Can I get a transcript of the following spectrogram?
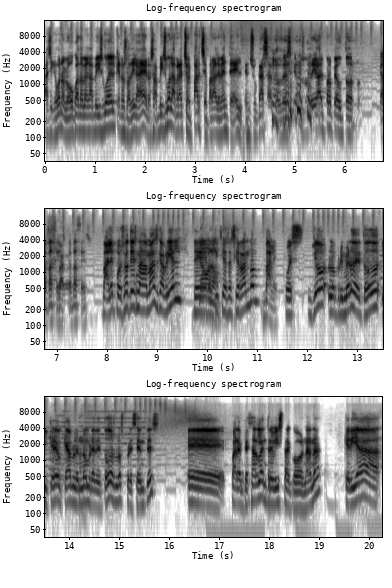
Así que bueno, luego cuando venga Mixwell, que nos lo diga él. O sea, Mixwell habrá hecho el parche probablemente él en su casa. Entonces, que nos lo diga el propio autor, ¿no? Capaces, Vale. capaces. Vale, pues no tienes nada más, Gabriel, de No, no. noticias así random. Vale, pues yo lo primero de todo, y creo que hablo en nombre de todos los presentes, eh, para empezar la entrevista con Ana, quería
